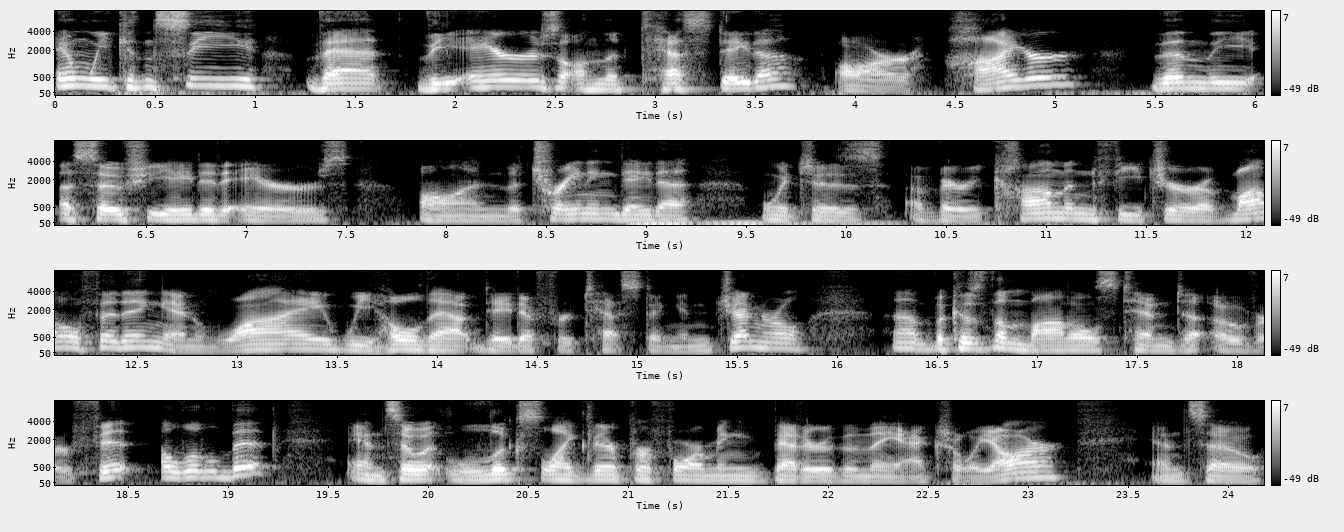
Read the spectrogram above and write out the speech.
And we can see that the errors on the test data are higher than the associated errors on the training data, which is a very common feature of model fitting and why we hold out data for testing in general, uh, because the models tend to overfit a little bit. And so it looks like they're performing better than they actually are. And so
